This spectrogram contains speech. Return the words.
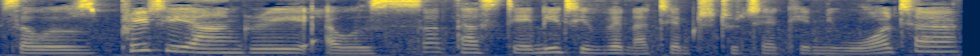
So i was pretty hungry i was so thirsty. I didn't even attempt to take any water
